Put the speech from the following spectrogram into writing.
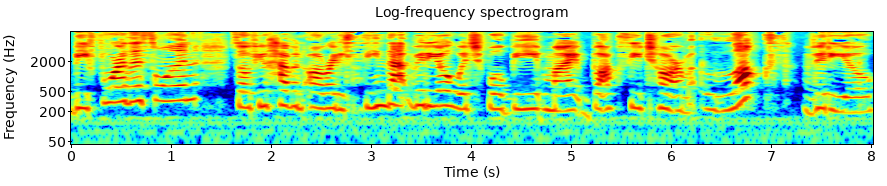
before this one. So if you haven't already seen that video, which will be my BoxyCharm Luxe video,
